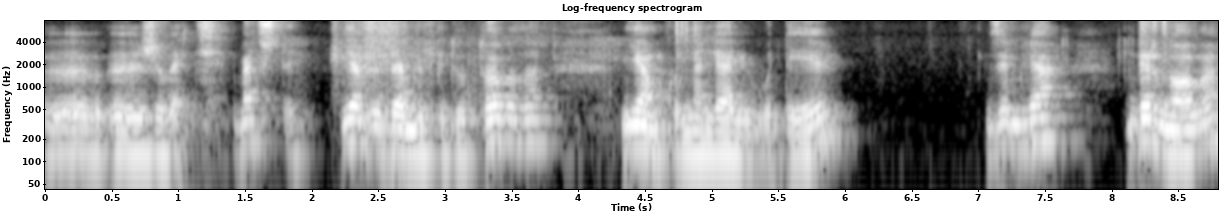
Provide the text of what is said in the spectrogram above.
е, е, живець. Бачите? Я вже землю підготовила, в ямку наляю води, земля дернова.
